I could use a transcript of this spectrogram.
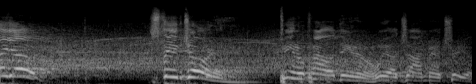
Thank you. Steve Jordan, Pino Palladino. We are John Mayer Trio.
